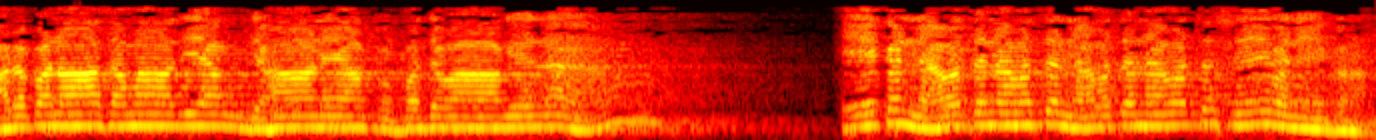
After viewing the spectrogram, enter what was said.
අර්පණා සමාධියක් ධානයක් උපදවාගෙන ඒක නැවත නැවත නැවත නැවත සේවනය කරන්න.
